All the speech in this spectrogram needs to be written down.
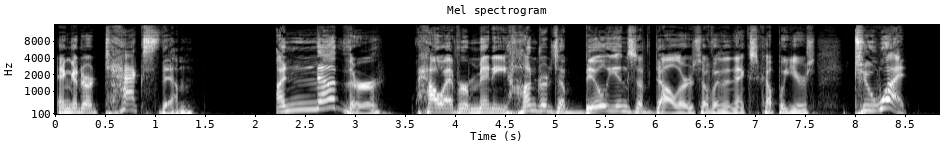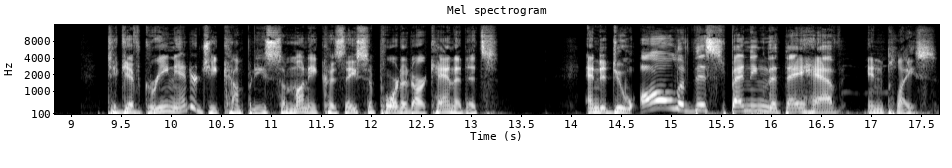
and going to tax them another however many hundreds of billions of dollars over the next couple years to what? To give green energy companies some money cuz they supported our candidates and to do all of this spending that they have in place.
